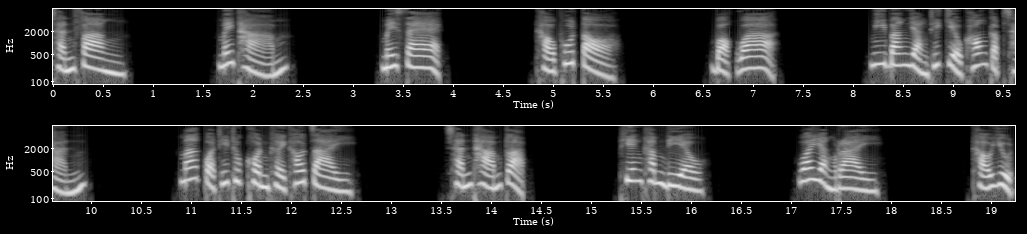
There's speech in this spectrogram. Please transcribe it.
ฉันฟัง ไม่ถาม ไม่แทรก เขาพูดต่อ บอกว่า มีบางอย่างที่เกี่ยวข้องกับฉัน มากกว่าที่ทุกคนเคยเข้าใจ ฉันถามกลับ เพียงคำเดียว ว่าอย่างไร เขาหยุด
